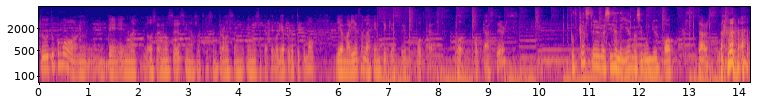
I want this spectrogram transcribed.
Tú, tú como, de, o sea, no sé si nosotros entramos en, esa categoría, pero tú como llamarías a la gente que hace podcast, podcasters. Podcaster, así se le llama según yo. Podstars.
